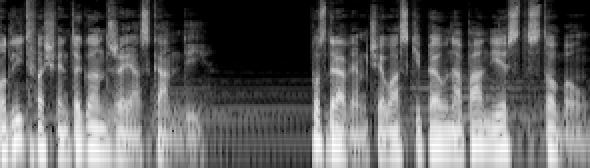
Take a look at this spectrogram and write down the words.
Modlitwa świętego Andrzeja z Kandii. Pozdrawiam Cię, łaski pełna, Pan jest z Tobą.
